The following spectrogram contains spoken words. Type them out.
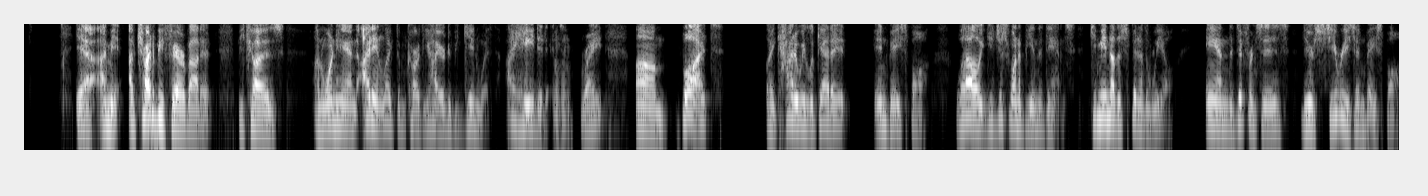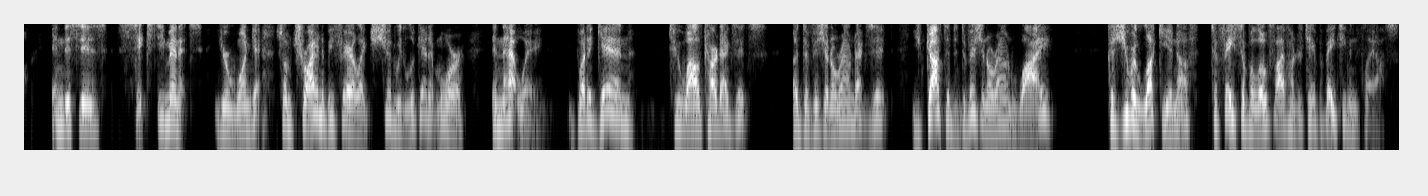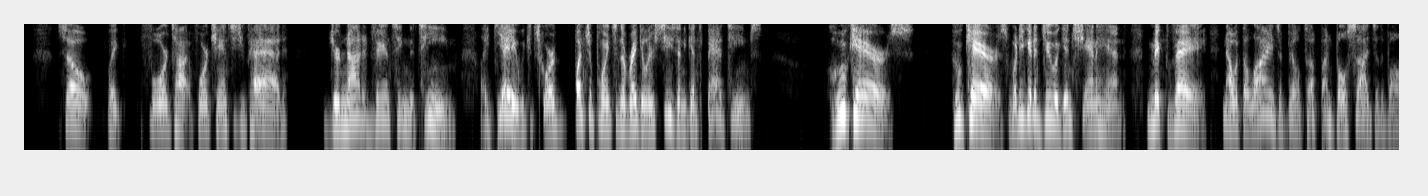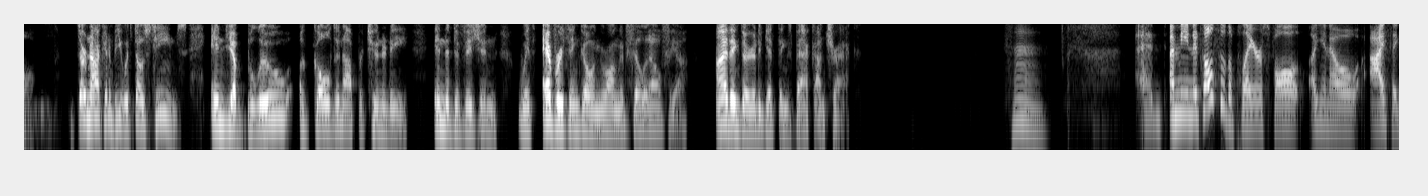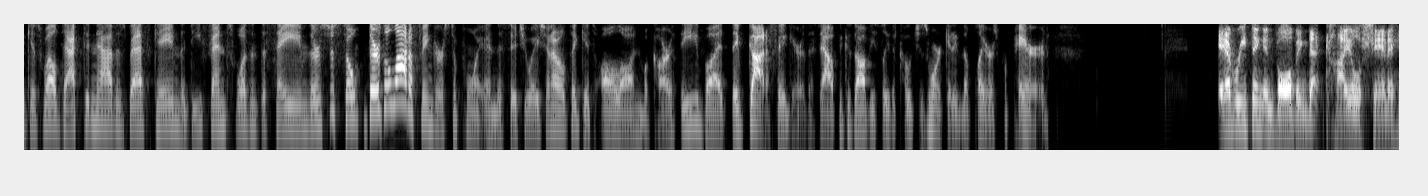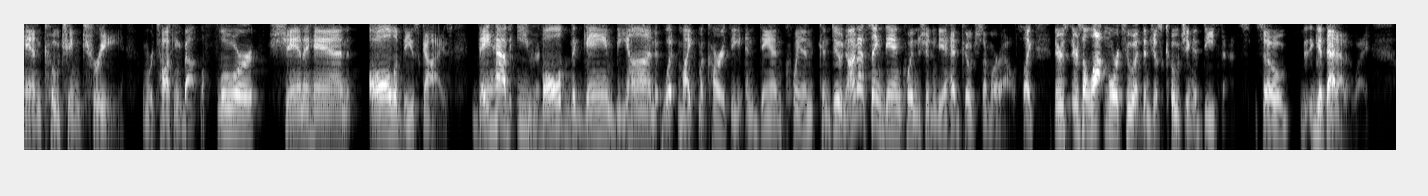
Yeah, I mean, I've tried to be fair about it because on one hand, I didn't like the McCarthy hire to begin with. I hated it, mm-hmm. right? Um, but like how do we look at it in baseball? Well, you just want to be in the dance. Give me another spin of the wheel. And the difference is there's series in baseball and this is 60 minutes. You're one game. So I'm trying to be fair. Like, should we look at it more in that way? But again, two wild card exits, a divisional round exit. You got to the divisional round. Why? Because you were lucky enough to face a below 500 Tampa Bay team in the playoffs. So, like four time, four chances you've had, you're not advancing the team. Like, yay, we could score a bunch of points in the regular season against bad teams. Who cares? Who cares? What are you going to do against Shanahan, McVay? Now, with the Lions are built up on both sides of the ball, they're not going to be with those teams. And you blew a golden opportunity in the division with everything going wrong in Philadelphia. I think they're going to get things back on track. Hmm. I mean, it's also the player's fault, uh, you know, I think as well. Dak didn't have his best game. The defense wasn't the same. There's just so, there's a lot of fingers to point in this situation. I don't think it's all on McCarthy, but they've got to figure this out because obviously the coaches weren't getting the players prepared. Everything involving that Kyle Shanahan coaching tree. When we're talking about LaFleur, Shanahan, all of these guys. They have evolved the game beyond what Mike McCarthy and Dan Quinn can do. Now, I'm not saying Dan Quinn shouldn't be a head coach somewhere else. Like there's there's a lot more to it than just coaching a defense. So get that out of the way.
